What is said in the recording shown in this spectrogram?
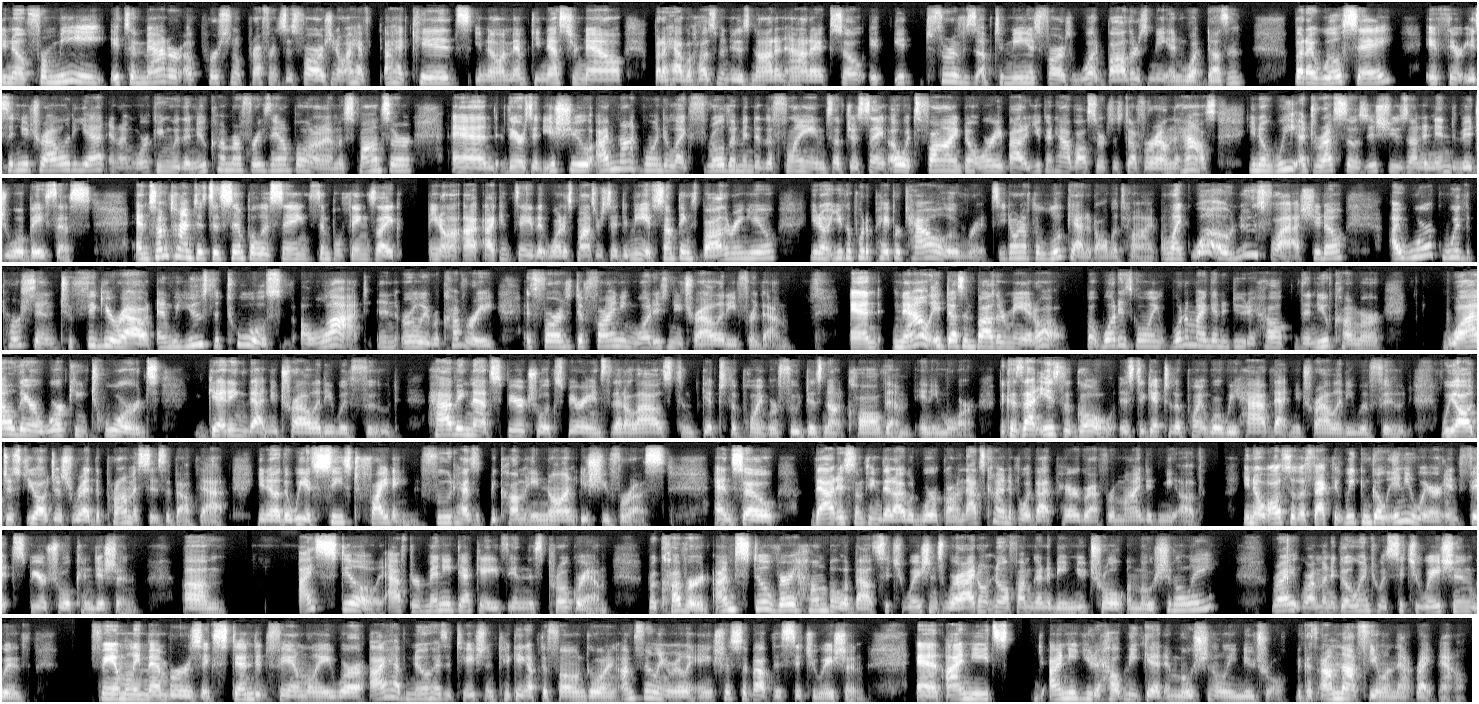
you know for me it's a matter of personal preference as far as you know i have i had kids you know i'm empty nester now but i have a husband who's not an addict so it it sort of is up to me as far as what bothers me and what doesn't but i will say if there isn't neutrality yet, and I'm working with a newcomer, for example, and I'm a sponsor, and there's an issue, I'm not going to like throw them into the flames of just saying, oh, it's fine, don't worry about it. You can have all sorts of stuff around the house. You know, we address those issues on an individual basis. And sometimes it's as simple as saying simple things like, you know, I, I can say that what a sponsor said to me, if something's bothering you, you know, you can put a paper towel over it. So you don't have to look at it all the time. I'm like, whoa, newsflash, you know, I work with the person to figure out, and we use the tools a lot in early recovery as far as defining what is neutrality for them. And now it doesn't bother me at all. But what is going, what am I going to do to help the newcomer while they're working towards getting that neutrality with food? Having that spiritual experience that allows to get to the point where food does not call them anymore. Because that is the goal is to get to the point where we have that neutrality with food. We all just you all just read the promises about that you know that we have ceased fighting. Food has become a non-issue for us. And so that is something that i would work on. That's kind of what that paragraph reminded me of. You know also the fact that we can go anywhere in fit spiritual condition. Um, I still, after many decades in this program, recovered. I'm still very humble about situations where I don't know if I'm going to be neutral emotionally, right? Where I'm going to go into a situation with family members, extended family, where I have no hesitation picking up the phone, going, I'm feeling really anxious about this situation. And I need I need you to help me get emotionally neutral because I'm not feeling that right now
